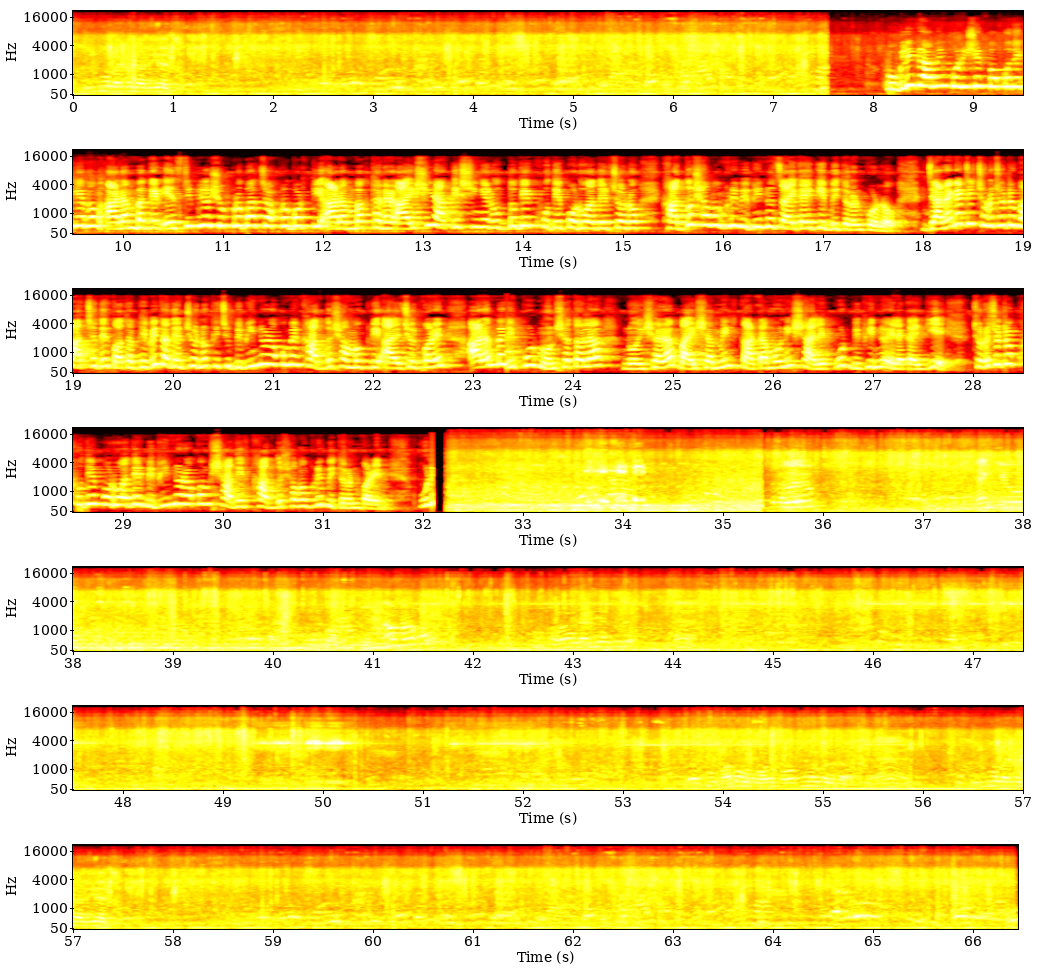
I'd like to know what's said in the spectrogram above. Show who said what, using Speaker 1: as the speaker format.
Speaker 1: সুন্দর লাগে দাঁড়িয়ে আছে
Speaker 2: হুগলি গ্রামীণ পুলিশের পক্ষ থেকে এবং আরামবাগের এসডিপিও সুপ্রভাত চক্রবর্তী আরামবাগ থানার আইসি রাকেশ সিং এর উদ্যোগে খুদে পড়ুয়াদের জন্য খাদ্য সামগ্রী বিভিন্ন জায়গায় গিয়ে বিতরণ করল। জানা গেছে, ছোট ছোট বাচ্চাদের কথা ভেবে তাদের জন্য কিছু বিভিন্ন রকমের খাদ্য সামগ্রী আয়োজন করেন আরামবাগ, রিপুর, মনসাতলা নৈসারা বাইশামিল কাটামণি সালেপুর বিভিন্ন এলাকায় গিয়ে ছোট ছোট খুদে পড়ুয়াদের বিভিন্ন রকম স্বাদের খাদ্য সামগ্রী বিতরণ করেন। পুলিশ
Speaker 1: থ্যাংক ইউ নাও নাও ভালো দাঁড়িয়ে আছে হ্যাঁ খুব ভালো ভালো পড়াশোনা করে দাও হ্যাঁ খুব সুন্দর লাগে দাঁড়িয়ে আছে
